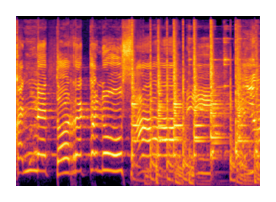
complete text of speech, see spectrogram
கண்ணை திறக்கணும் சாமி. ஐயா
